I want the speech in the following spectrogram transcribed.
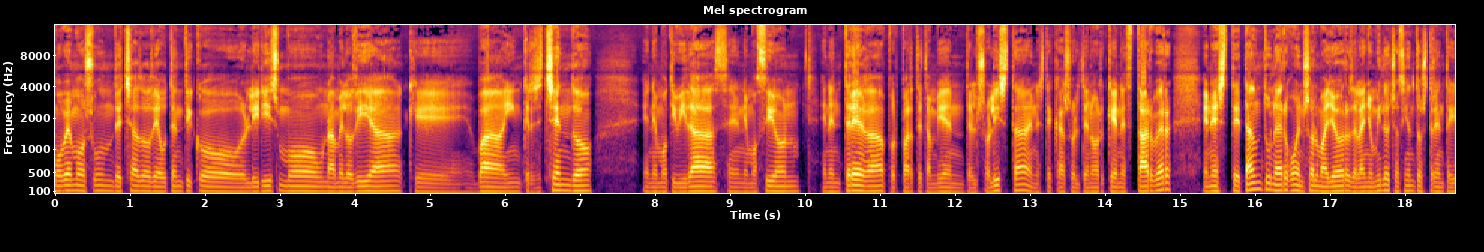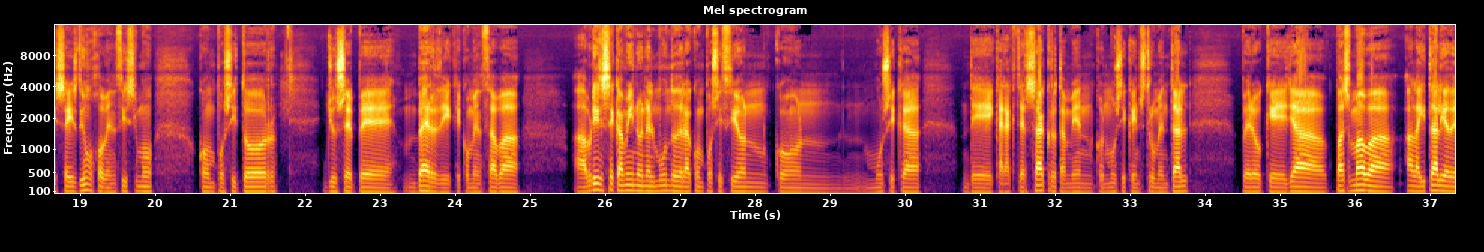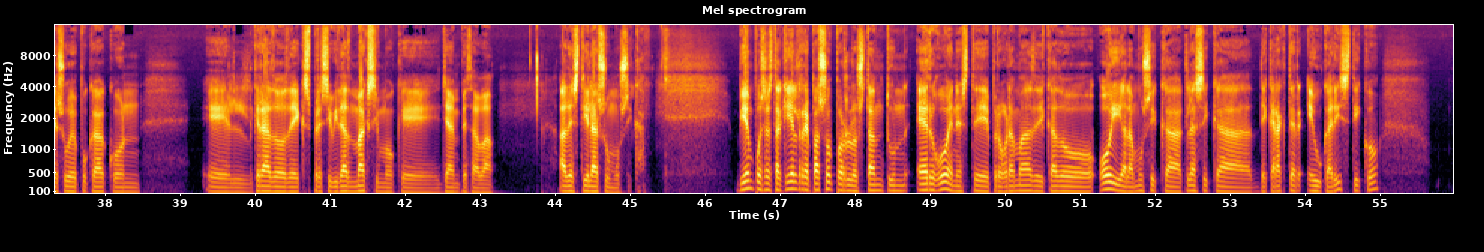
Como vemos, un dechado de auténtico lirismo, una melodía que va increciendo en emotividad, en emoción, en entrega por parte también del solista, en este caso el tenor Kenneth Tarver, en este Tantum Ergo en Sol Mayor del año 1836 de un jovencísimo compositor Giuseppe Verdi que comenzaba a abrirse camino en el mundo de la composición con música de carácter sacro, también con música instrumental, pero que ya pasmaba a la Italia de su época con el grado de expresividad máximo que ya empezaba a destilar su música. Bien, pues hasta aquí el repaso por los Tantum Ergo en este programa dedicado hoy a la música clásica de carácter eucarístico,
